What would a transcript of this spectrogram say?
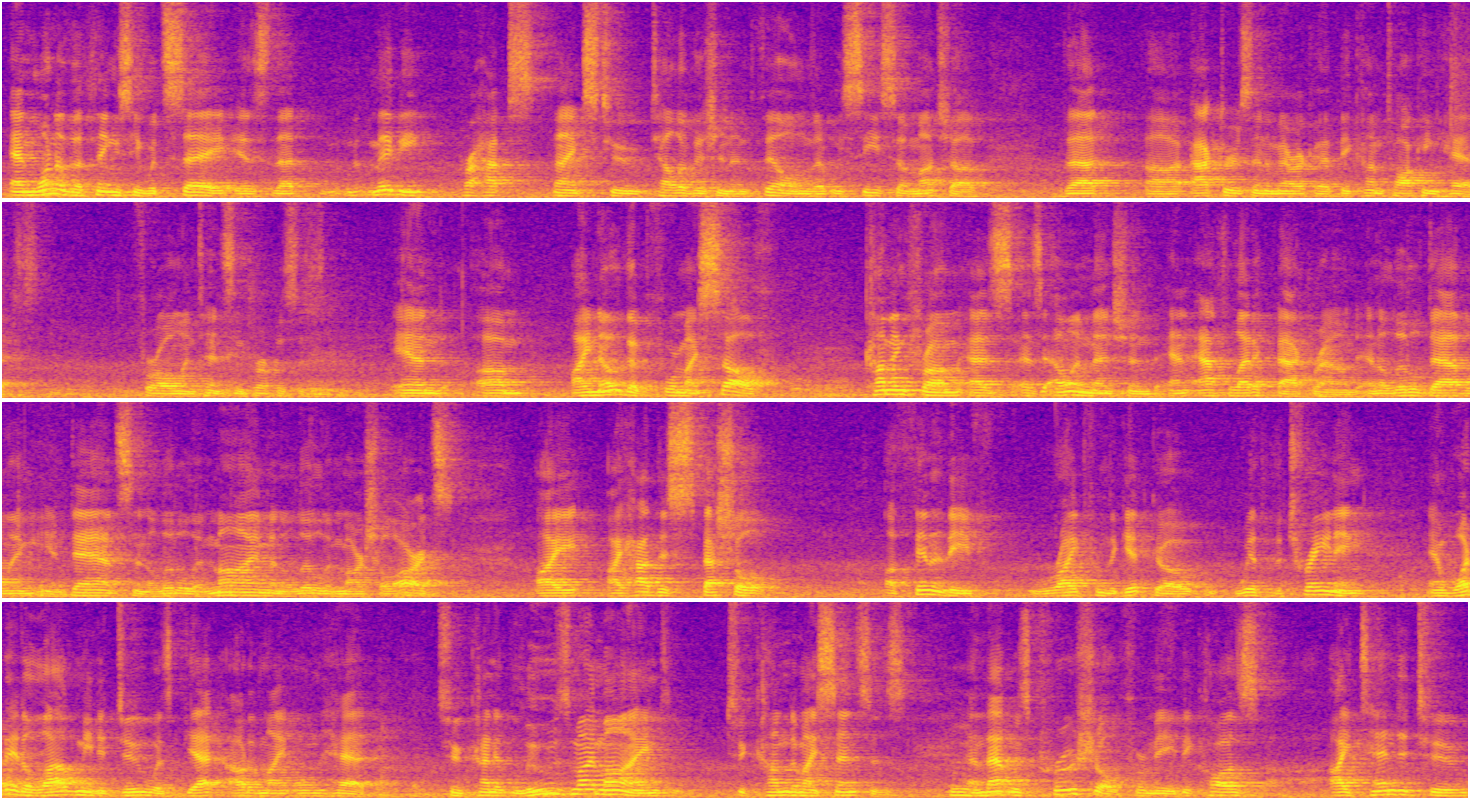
And one of the things he would say is that maybe perhaps thanks to television and film that we see so much of, that uh, actors in America have become talking heads for all intents and purposes. And um, I know that for myself, coming from, as, as Ellen mentioned, an athletic background and a little dabbling in dance and a little in mime and a little in martial arts, I, I had this special affinity right from the get-go with the training and what it allowed me to do was get out of my own head to kind of lose my mind to come to my senses hmm. and that was crucial for me because i tended to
